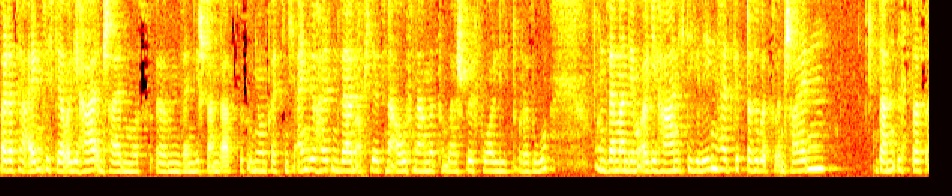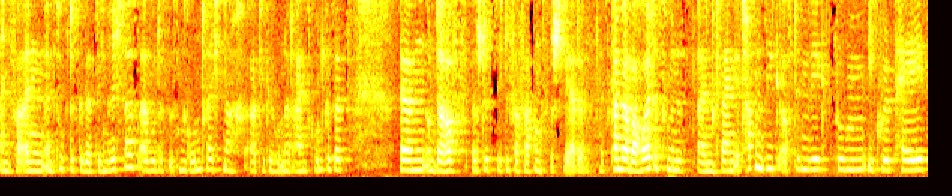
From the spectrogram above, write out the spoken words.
weil das ja eigentlich der EuGH entscheiden muss, ähm, wenn die Standards des Unionsrechts nicht eingehalten werden, ob hier jetzt eine Ausnahme zum Beispiel vorliegt oder so. Und wenn man dem EuGH nicht die Gelegenheit gibt, darüber zu entscheiden, dann ist das ein, ein Entzug des gesetzlichen Richters, also das ist ein Grundrecht nach Artikel 101 Grundgesetz. Ähm, und darauf stützt sich die Verfassungsbeschwerde. Jetzt können wir aber heute zumindest einen kleinen Etappensieg auf dem Weg zum Equal Pay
